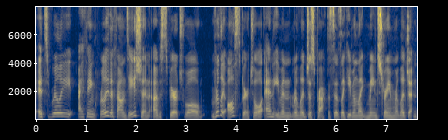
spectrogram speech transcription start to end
It's really, I think, really the foundation of spiritual, really all spiritual and even religious practices, like even like mainstream religion.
